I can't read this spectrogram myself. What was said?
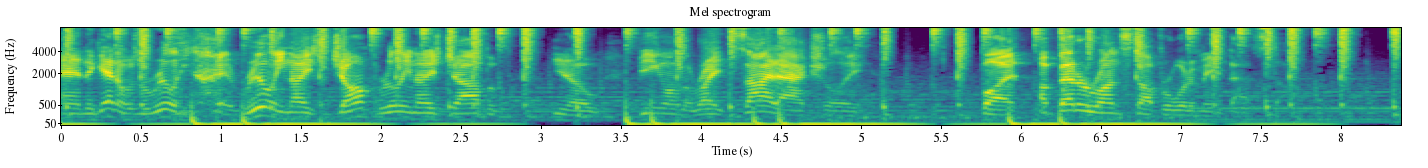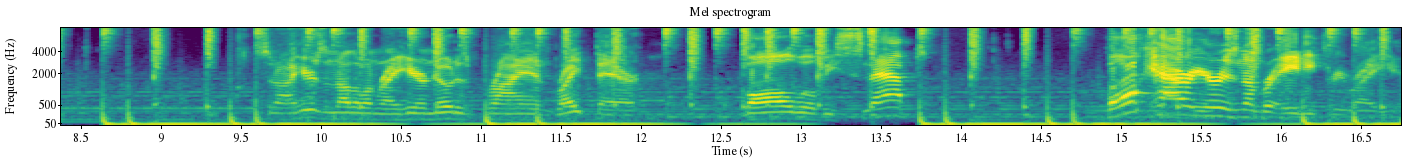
And again, it was a really, really nice jump, really nice job of, you know, being on the right side actually. But a better run stuffer would have made that stop. So now here's another one right here. Notice Bryan right there. Ball will be snapped. Ball carrier is number 83 right here.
